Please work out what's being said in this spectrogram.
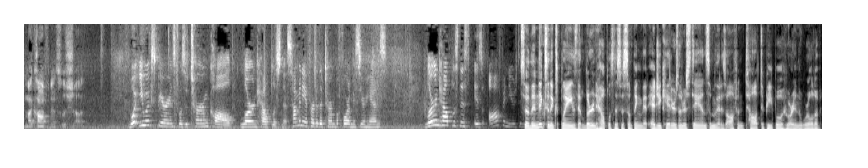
My confidence was shot. What you experienced was a term called learned helplessness. How many have heard of the term before? Let me see your hands. Learned helplessness is often used. So then Nixon explains that learned helplessness is something that educators understand, something that is often taught to people who are in the world of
